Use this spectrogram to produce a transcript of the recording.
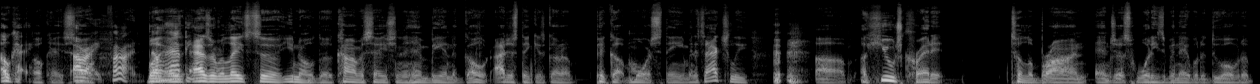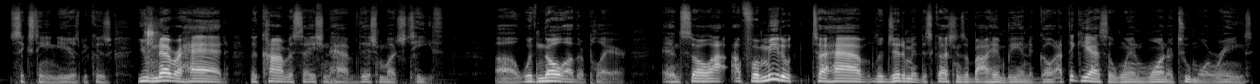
Okay. Okay, so All right, fine. But as, as it relates to you know the conversation and him being the goat, I just think it's gonna pick up more steam, and it's actually uh, a huge credit to LeBron and just what he's been able to do over the 16 years because you've never had the conversation have this much teeth uh, with no other player. And so, I, for me to to have legitimate discussions about him being the goat, I think he has to win one or two more rings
